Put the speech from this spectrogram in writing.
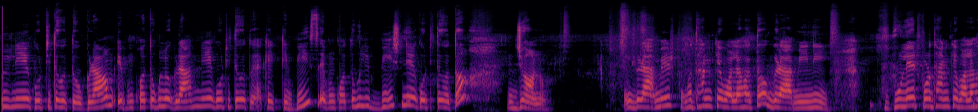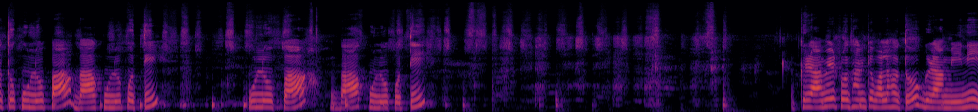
কুল নিয়ে গঠিত হতো গ্রাম এবং কতগুলো গ্রাম নিয়ে গঠিত হতো? এক একটি বিষ এবং কতগুলি বিষ নিয়ে গঠিত হতো? জন। গ্রামের প্রধানকে বলা হতো গ্রামিনী কুলের প্রধানকে বলা হতো কুলোপা বা কুলোপতি। কুলোপা বা কুলোপতি। গ্রামের প্রধানকে বলা হতো গ্রামিনী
